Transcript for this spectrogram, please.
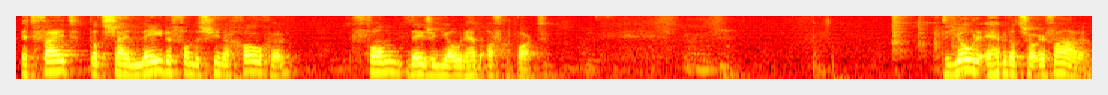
het feit dat zij leden van de synagoge van deze Joden hebben afgepakt. De Joden hebben dat zo ervaren.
